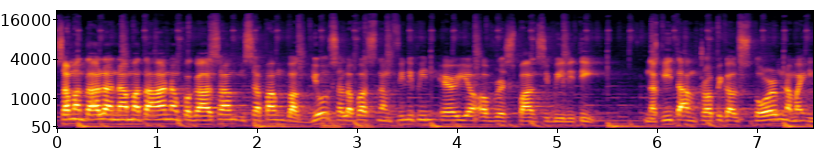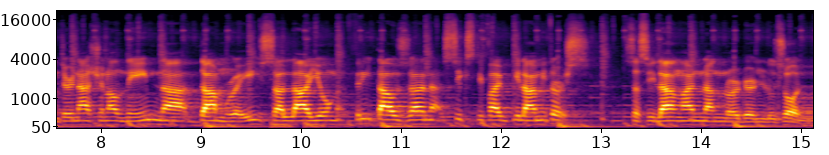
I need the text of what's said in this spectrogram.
Samantala, namataan ng pag-asa ang isa pang bagyo sa labas ng Philippine Area of Responsibility. Nakita ang tropical storm na may international name na Damray sa layong 3,065 kilometers sa silangan ng Northern Luzon.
